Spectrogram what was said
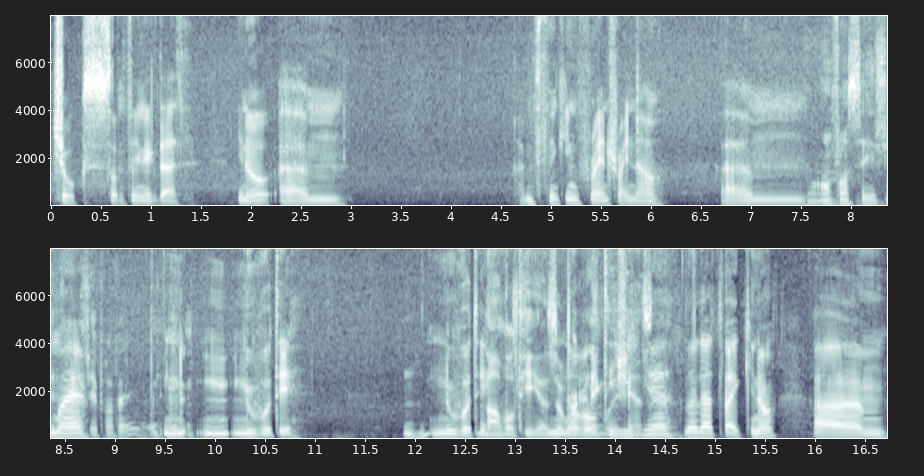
jokes, something like that. You know, um, I'm thinking French right now. Um, En français, c'est Ouais. parfait. nou- nou- nouveauté. Mhm. Nouveauté. Novelty is a word in Novelty, English. Yes. Yeah, like that. Like you know, um,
